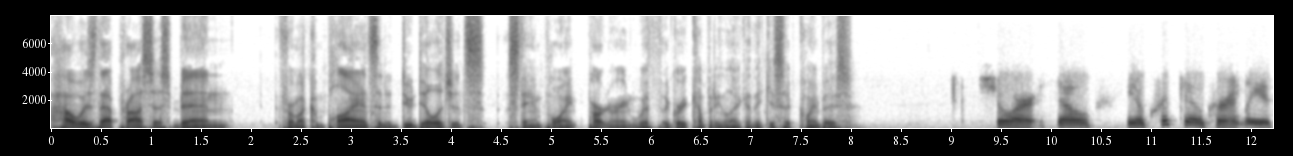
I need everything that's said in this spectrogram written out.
how has that process been from a compliance and a due diligence standpoint, partnering with a great company like I think you said Coinbase? Sure. So, you know, crypto currently is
